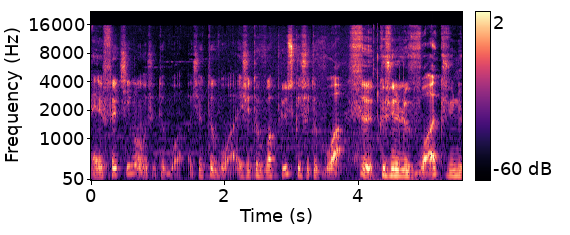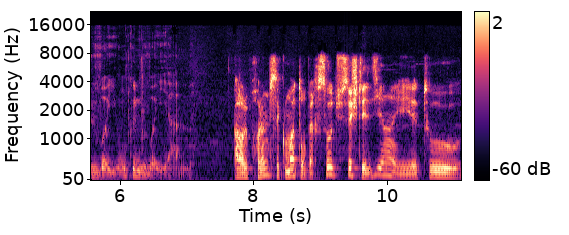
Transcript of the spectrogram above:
Et effectivement, je te vois, je te vois, et je te vois plus que je te vois, que je ne le vois, que je ne le voyons, que nous le voyâmes. Alors, le problème, c'est que moi, ton perso, tu sais, je t'ai dit, hein, il est tout.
